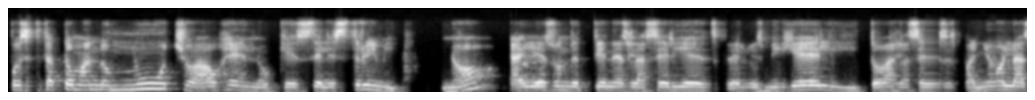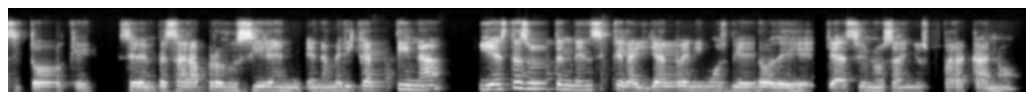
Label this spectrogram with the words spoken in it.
pues está tomando mucho auge en lo que es el streaming, ¿no? Ahí es donde tienes las series de Luis Miguel y todas las series españolas y todo lo que se va a empezar a producir en, América Latina. Y esta es una tendencia que ya la venimos viendo de, de hace unos años para acá, ¿no?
